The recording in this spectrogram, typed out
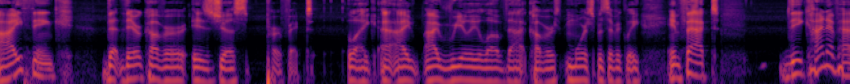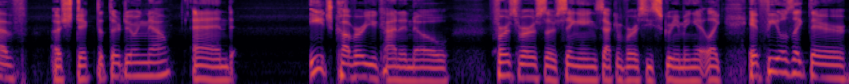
I think that their cover is just perfect. Like I, I really love that cover more specifically. In fact, they kind of have a shtick that they're doing now, and each cover you kind of know. First verse they're singing, second verse he's screaming it. Like it feels like their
